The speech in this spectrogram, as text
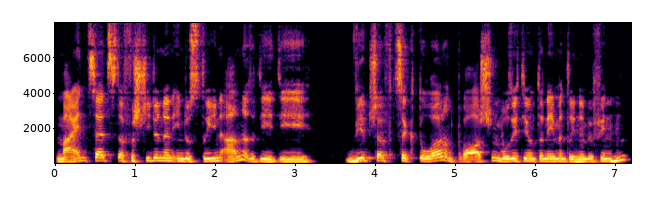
Mindsets der verschiedenen Industrien an, also die, die Wirtschaftssektoren und Branchen, wo sich die Unternehmen drinnen befinden.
